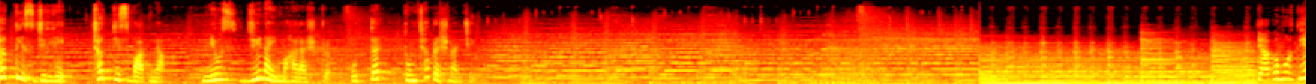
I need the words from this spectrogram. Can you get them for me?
छत्तीस जिल्हे छत्तीस बातम्या. News G nine Maharashtra. उत्तर तुमच्या प्रश्नांची. त्यागमूर्ती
